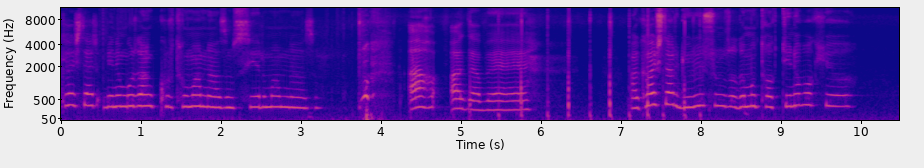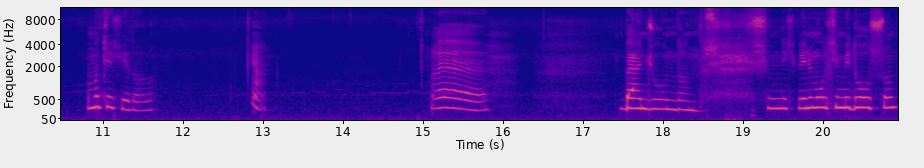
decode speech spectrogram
Arkadaşlar benim buradan kurtulmam lazım. Sıyırmam lazım. Ah aga be. Arkadaşlar görüyorsunuz adamın taktiğine bak ya. Ama tek yedi. Yani. Ee, bence ondandır. Şimdi benim ultim bir dolsun.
